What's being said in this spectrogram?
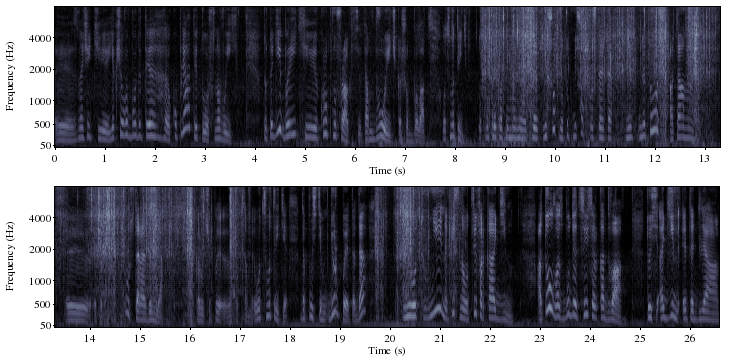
Е, Значить, е, якщо ви будете е, купляти торф новий, то тоді беріть е, крупну фракцію, там двоєчка, щоб була. От смотрите, от, наприклад, у мене оце мішок, ну тут мішок просто це не, не торф, а там е, этот, ну, стара земля. Короче, п- этот самый. Вот смотрите, допустим, дюрпета, да? И вот в ней написано вот циферка 1. А то у вас будет циферка 2. То есть один это для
